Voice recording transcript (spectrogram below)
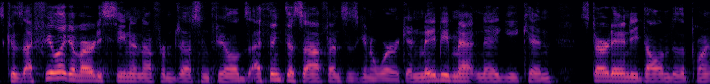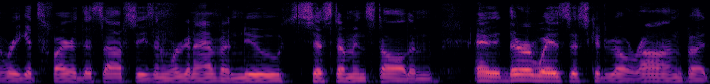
because I feel like I've already seen enough from Justin Fields. I think this offense is going to work, and maybe Matt Nagy can start Andy Dalton to the point where he gets fired this offseason. We're going to have a new system installed, and, and there are ways this could go wrong, but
